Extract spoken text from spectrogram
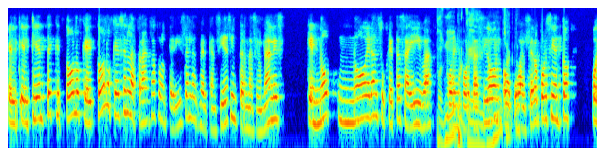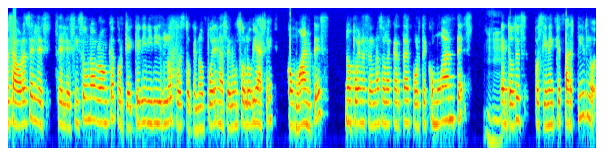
el, el cliente que todo lo que todo lo que es en la franja fronteriza, en las mercancías internacionales, que no, no eran sujetas a IVA pues no, por importación porque, o, o, al 0%, pues ahora se les, se les hizo una bronca porque hay que dividirlo, puesto que no pueden hacer un solo viaje como antes, no pueden hacer una sola carta de porte como antes, uh -huh. entonces pues tienen que partirlo.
